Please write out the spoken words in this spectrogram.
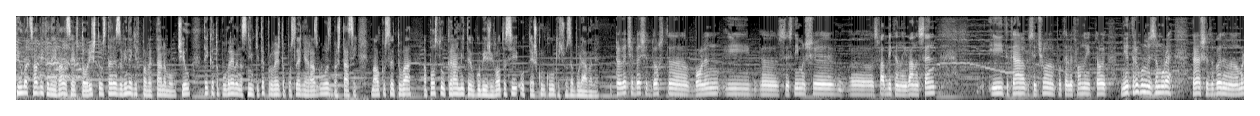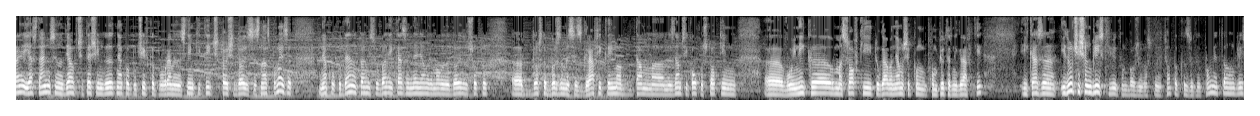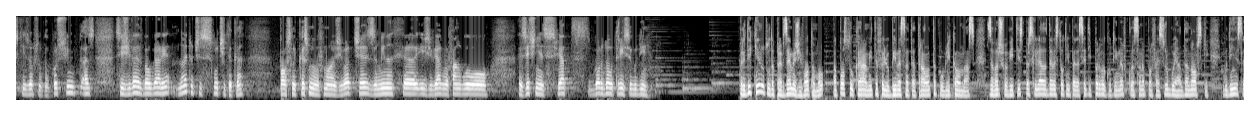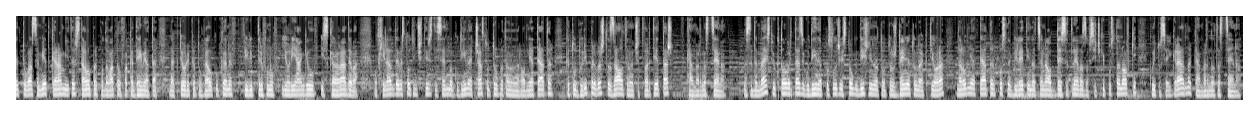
Филмът «Сватбите на Иван Асен II» ще остане завинаги в паметта на Момчил, тъй като по време на снимките провежда последния разговор с баща си. Малко след това апостол Кара Митев губи живота си от тежко онкологично заболяване. Той вече беше доста болен и е, се снимаше е, сватбите на Ивана Сен. И така се чуваме по телефона и той, ние тръгваме за море. Трябваше да бъдем на море и аз тайно се надявах, че те ще им дадат някаква почивка по време на снимките и че той ще дойде с нас поне за няколко дена. Той ми се обади и каза, не, няма да мога да дойда, защото доста бързаме с графика. Има там, не знам си колко стотин войника, масовки, тогава нямаше ком, компютърни графики. И каза, и да учиш английски. Викам, Боже Господи, това пък за какво ми е то английски изобщо? Какво ще им... Аз си живея в България, но ето, че се случи така. После, късно в моя живот, че заминах и живях в англоязичния свят горе-долу 30 години. Преди киното да превземе живота му, апостол Карамитев е любимец на театралната публика у нас. Завършва Витис през 1951 година в класа на професор Боян Дановски. Години след това самият Карамитев става преподавател в академията на актьори като Велко Кънев, Филип Трифонов, Йори Ангелов и Скара Радева. От 1947 година е част от трупата на Народния театър, като дори превръща залата на четвъртия етаж в камерна сцена. На 17 октомври тази година, по случай 100 годишнината от рождението на актьора, Народният театър пусне билети на цена от 10 лева за всички постановки, които се играят на камерната сцена.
